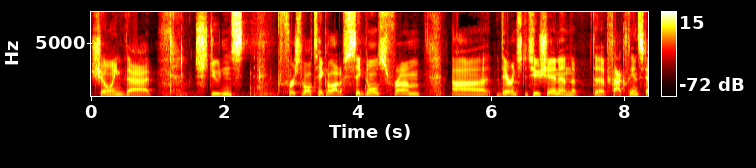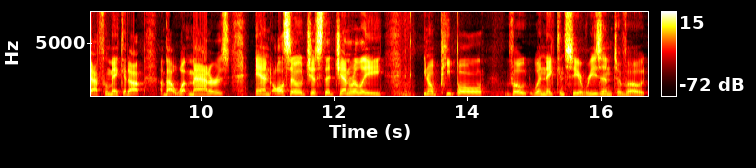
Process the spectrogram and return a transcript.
showing that students, first of all, take a lot of signals from uh, their institution and the, the faculty and staff who make it up about what matters. And also just that generally, you know, people vote when they can see a reason to vote.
